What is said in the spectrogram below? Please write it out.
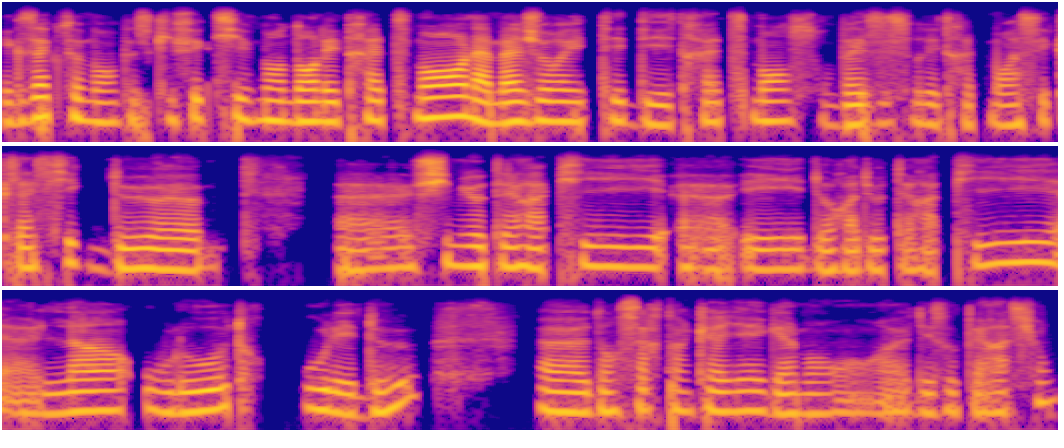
Exactement, parce qu'effectivement, dans les traitements, la majorité des traitements sont basés sur des traitements assez classiques de euh, euh, chimiothérapie et de radiothérapie, l'un ou l'autre ou les deux. Euh, dans certains cas, il y a également des opérations.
